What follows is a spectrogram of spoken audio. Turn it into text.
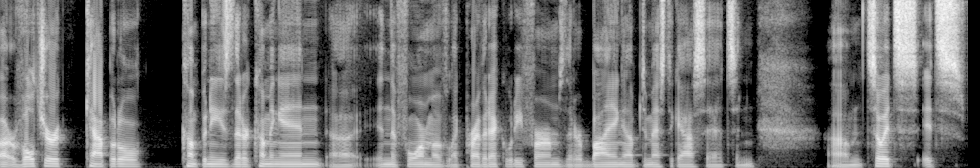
or vulture capital companies that are coming in uh, in the form of like private equity firms that are buying up domestic assets, and um, so it's it's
